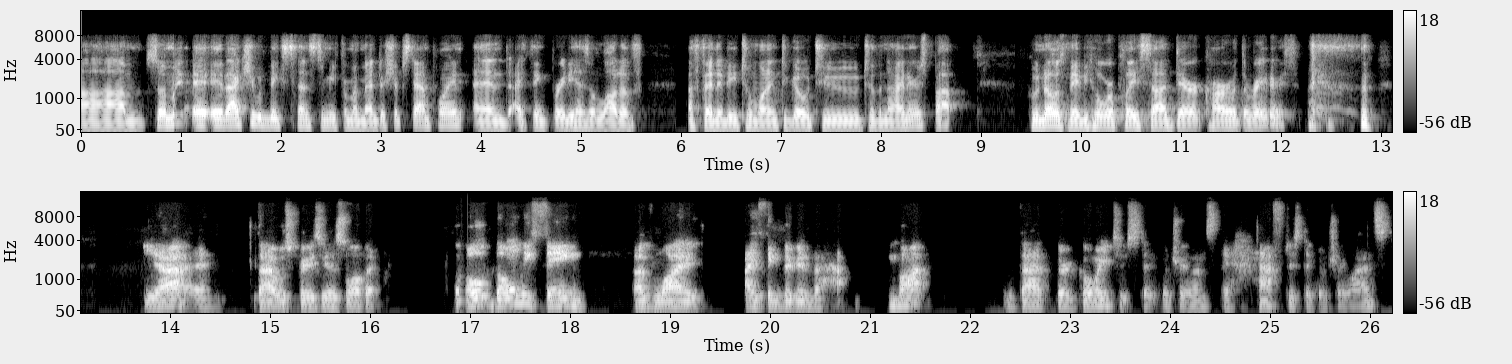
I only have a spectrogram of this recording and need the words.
Um, so it, might, it actually would make sense to me from a mentorship standpoint, and I think Brady has a lot of affinity to wanting to go to to the Niners, but who knows? Maybe he'll replace uh, Derek Carr with the Raiders. yeah, and that was crazy as well. But the, o- the only thing of why I think they're going to ha- not that they're going to stick with Trey Lance, they have to stick with Trey Lance.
